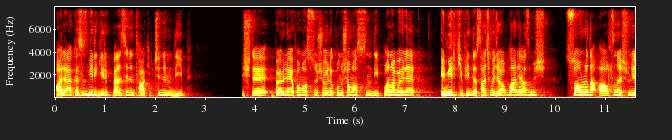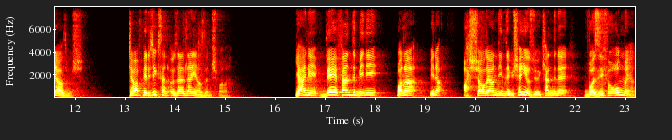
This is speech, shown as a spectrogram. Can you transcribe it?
alakasız biri girip ben senin takipçinim deyip işte böyle yapamazsın, şöyle konuşamazsın deyip bana böyle emir kipinde saçma cevaplar yazmış. Sonra da altına şunu yazmış. Cevap vereceksen özelden yaz demiş bana. Yani beyefendi beni bana beni aşağılayan dilde bir şey yazıyor. Kendine vazife olmayan,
